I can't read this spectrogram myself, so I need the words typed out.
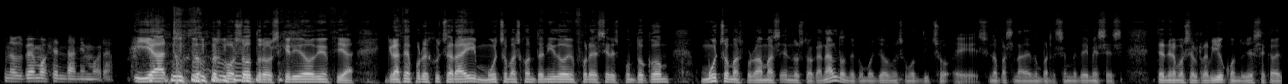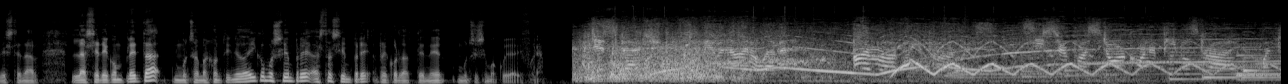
Nos vemos en Danemora. Y a todos vosotros, querida audiencia, gracias por escuchar ahí. Mucho más contenido en foraseries.com, mucho más programas en nuestro canal, donde, como ya os hemos dicho, eh, si no pasa nada en un par de meses, tendremos el review cuando ya se acabe de estrenar la serie completa. Mucho más contenido ahí, como siempre. Hasta siempre, recordad tener muchísimo cuidado ahí fuera. Dispatch,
